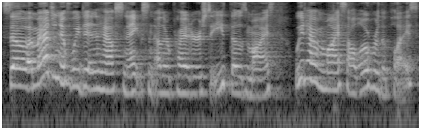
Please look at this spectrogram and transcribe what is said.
So imagine if we didn't have snakes and other predators to eat those mice, we'd have mice all over the place.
